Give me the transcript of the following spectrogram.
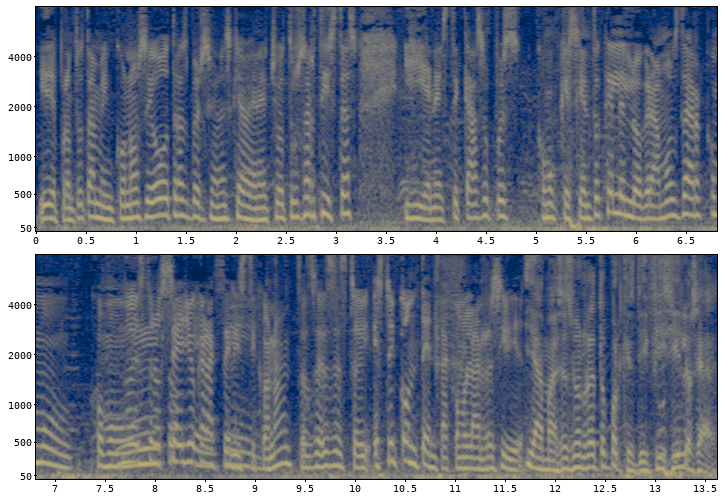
y de pronto también conoce otras versiones que habían hecho otros artistas y en este caso pues como que siento que le logramos dar como, como Nuestro un sello característico, sí. ¿no? Entonces estoy, estoy contenta como lo han recibido. Y además es un reto porque es difícil, o sea,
